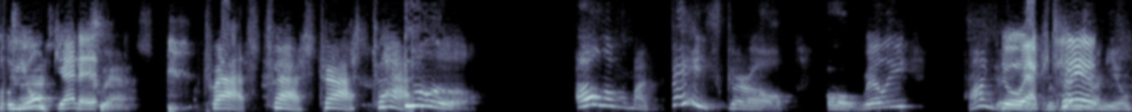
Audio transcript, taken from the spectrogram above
Oh, you'll trash, get it. Trash. Trash, trash, trash, trash. Ugh. All over my face, girl. Oh, really? I'm gonna Direct get revenge on you.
